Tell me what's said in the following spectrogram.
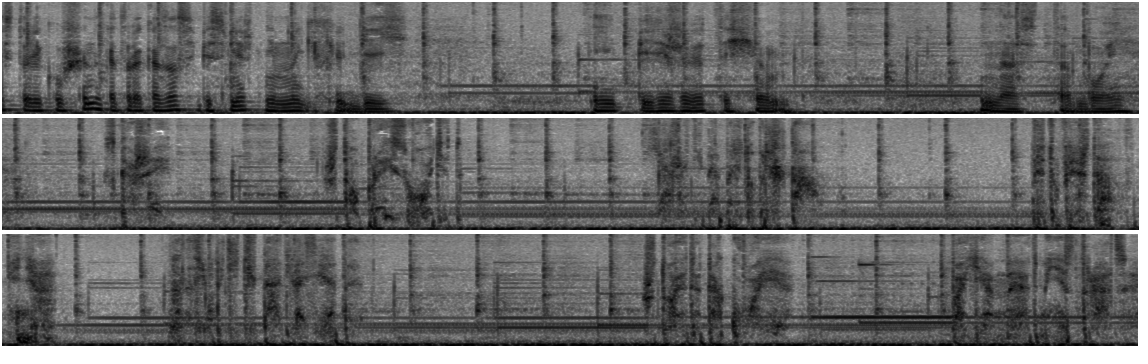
история кувшина, который оказался бессмертнее многих людей. И переживет еще нас с тобой. Скажи, что происходит? Я же тебя предупреждал. Предупреждал меня. Надо все-таки читать газеты. Что это такое? Военная администрация.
